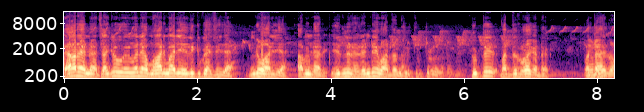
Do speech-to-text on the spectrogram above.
வேற என்ன சைக்கிள் மாதிரி மாறி மாறி எதுக்கு பேசுத இங்கே வாரிய அப்படின்னாரு. இருந்து ரெண்டே வார்த்தை தான் துட்டு பத்து ரூபா கேட்டார் பத்தாயிரம். ரூபா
